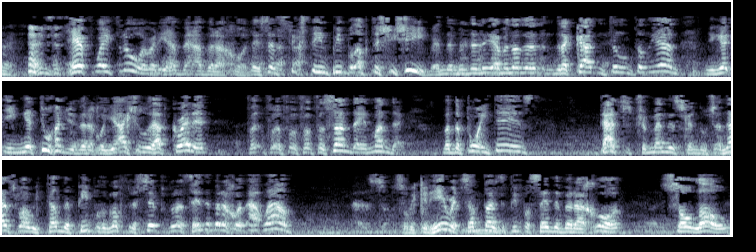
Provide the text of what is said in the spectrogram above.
Halfway through already have me'ah berachot. They said sixteen people up to shishim, and then, then they have another rakat until until the end. You get you can get two hundred berachot. You actually have credit for for, for, for Sunday and Monday. But the point is, that's a tremendous chiddush, and that's why we tell the people to go up to the to say the berachot out loud, so, so, we can hear it. Sometimes the people say the berachot so low,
